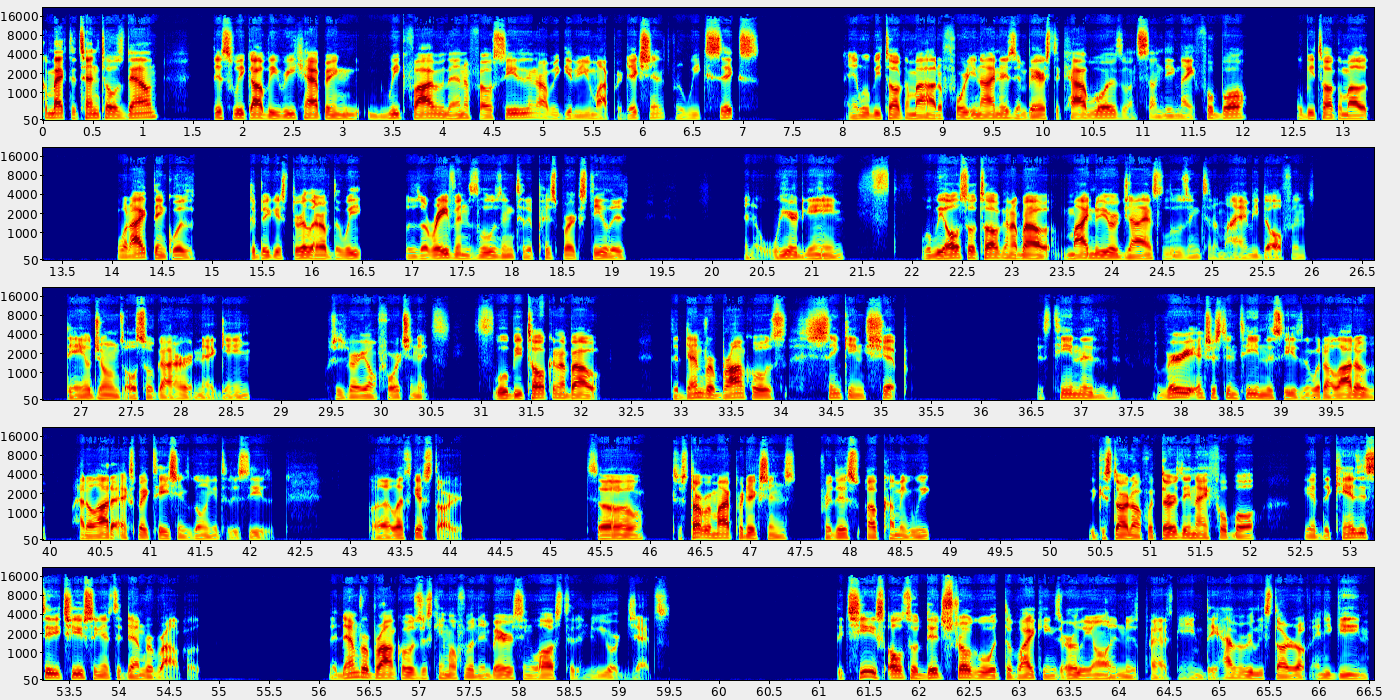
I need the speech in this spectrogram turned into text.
Welcome back to 10 Toes Down. This week I'll be recapping week five of the NFL season. I'll be giving you my predictions for week six. And we'll be talking about how the 49ers embarrassed the Cowboys on Sunday Night Football. We'll be talking about what I think was the biggest thriller of the week. It was the Ravens losing to the Pittsburgh Steelers in a weird game. We'll be also talking about my New York Giants losing to the Miami Dolphins. Daniel Jones also got hurt in that game, which is very unfortunate. We'll be talking about the Denver Broncos sinking ship. This team is a very interesting team this season with a lot of had a lot of expectations going into the season. But let's get started. So to start with my predictions for this upcoming week, we can start off with Thursday night football. We have the Kansas City Chiefs against the Denver Broncos. The Denver Broncos just came off of an embarrassing loss to the New York Jets. The Chiefs also did struggle with the Vikings early on in this past game. They haven't really started off any game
